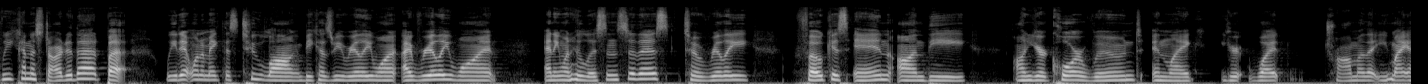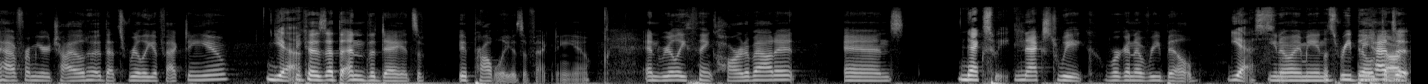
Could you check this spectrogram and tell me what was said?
we kind of started that, but we didn't want to make this too long because we really want I really want anyone who listens to this to really focus in on the on your core wound and like your what trauma that you might have from your childhood that's really affecting you Yeah. because at the end of the day it's a, it probably is affecting you and really think hard about it and Next week. next week we're going to rebuild Yes. you know what I mean? Let's rebuild, We had dog. to.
